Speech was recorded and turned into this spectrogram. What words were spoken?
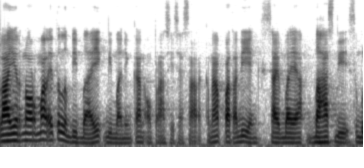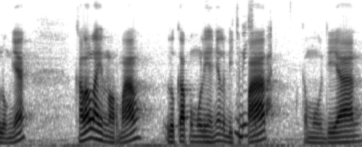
lahir normal itu lebih baik dibandingkan operasi sesar. Kenapa tadi yang saya bahas di sebelumnya? Kalau lahir normal, luka pemulihannya lebih, Lebih cepat, cepat. kemudian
